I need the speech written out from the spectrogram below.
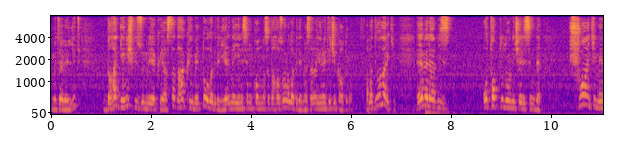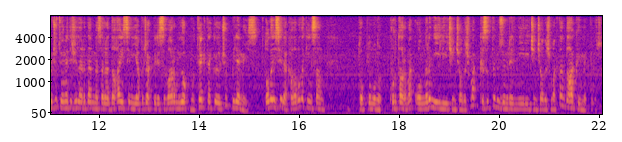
mütevellit daha geniş bir zümreye kıyasla daha kıymetli olabilir. Yerine yenisinin konması daha zor olabilir. Mesela yönetici kadro. Ama diyorlar ki evvela biz o topluluğun içerisinde şu anki mevcut yöneticilerden mesela daha iyisini yapacak birisi var mı yok mu tek tek ölçüp bilemeyiz. Dolayısıyla kalabalık insan toplumunu kurtarmak, onların iyiliği için çalışmak, kısıtlı bir zümrenin iyiliği için çalışmaktan daha kıymetlidir.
